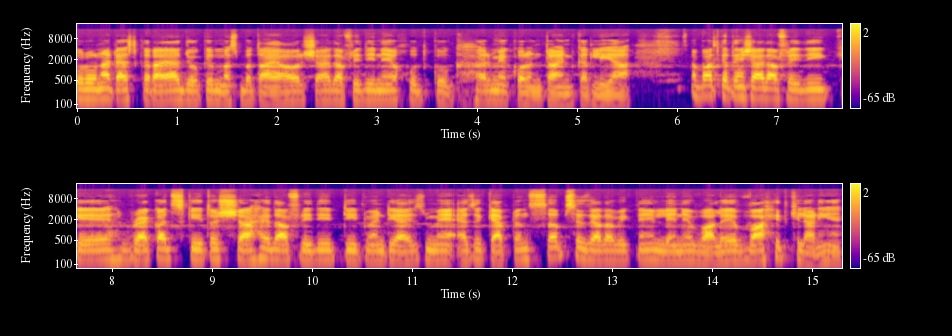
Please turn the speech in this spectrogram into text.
कोरोना टेस्ट कराया, जो कि मस्बत आया और शाहिद आफरीदी ने ख़ुद को घर में क्वारंटाइन कर लिया। अब बात करते हैं शाहिद आफरीदी के रिकॉर्ड्स की तो Shahid Afridi T twenty Is में एज ए कैप्टन सबसे ज़्यादा विकटें लेने वाले वाहिद खिलाड़ी हैं,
